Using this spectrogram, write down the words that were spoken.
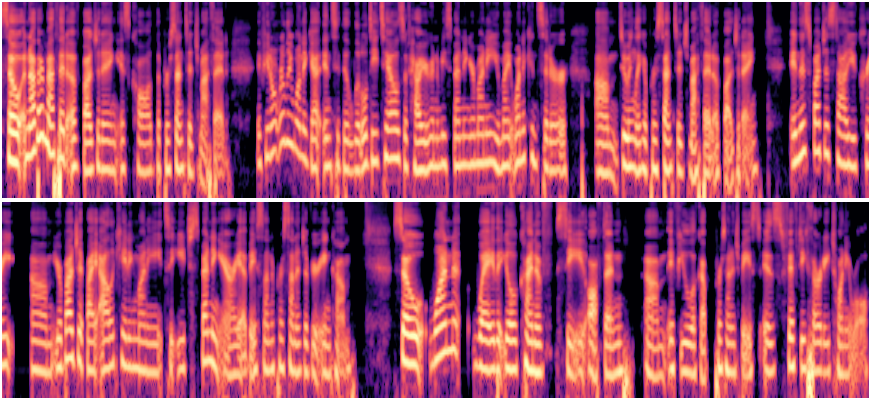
So, another method of budgeting is called the percentage method. If you don't really want to get into the little details of how you're going to be spending your money, you might want to consider um, doing like a percentage method of budgeting. In this budget style, you create um, your budget by allocating money to each spending area based on a percentage of your income. So, one way that you'll kind of see often um, if you look up percentage based is 50 30 20 rule.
